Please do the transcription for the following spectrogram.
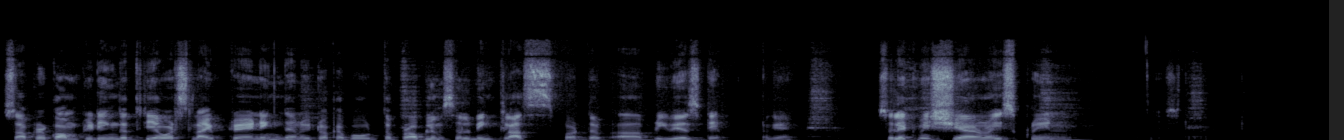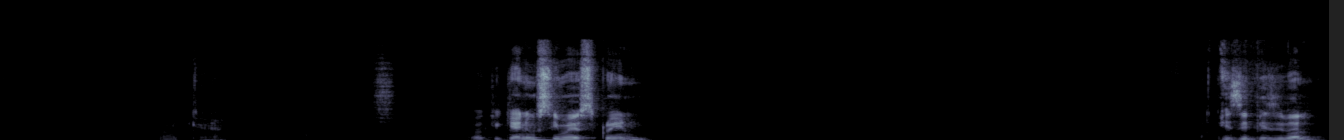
so after completing the three hours live training, then we talk about the problem solving class for the uh, previous day. Okay, so let me share my screen. Okay. Okay, can you see my screen? Is it visible?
